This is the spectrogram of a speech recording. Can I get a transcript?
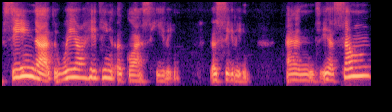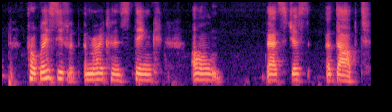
seeing that we are hitting a glass ceiling, the ceiling, and yeah, some progressive Americans think, oh, that's just adopt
